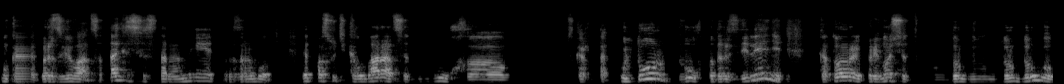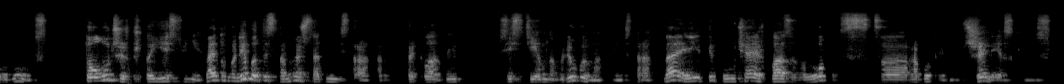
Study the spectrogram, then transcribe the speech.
ну, как бы развиваться, так и со стороны разработки. Это, по сути, коллаборация двух, а, скажем так, культур, двух подразделений, которые приносят друг, друг другу ну, то лучшее, что есть у них. Поэтому либо ты становишься администратором прикладным, системным, любым администратором, да, и ты получаешь базовый опыт с работой с железками, с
